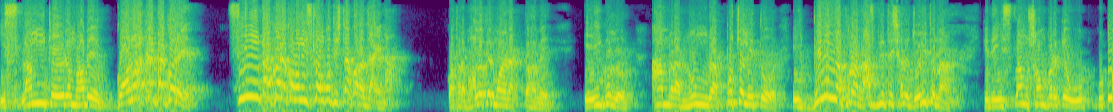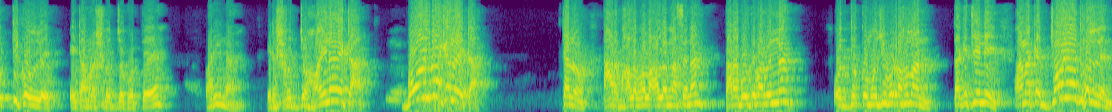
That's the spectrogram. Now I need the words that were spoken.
ইসলামকে এরম ভাবে গলা কাটা করে, চিন্তা করে কখন ইসলাম প্রতিষ্ঠা করা যায় না। কথাটা ভালো করে মনে রাখতে হবে। এইগুলো আমরা নোংরা, প্রচলিত, এই বেলেল্লাপুরা রাজনীতির সাথে জড়িত না। কিন্তু ইসলাম সম্পর্কে উ- কটূক্তি করলে এটা আমরা সহ্য করতে পারি না। এটা সহ্য হয় না এটা। বলবে কেন এটা? কেন? আর ভালো ভালো আলম আছে না? তারা বলতে পারবেন না? অধ্যক্ষ মুজিবুর রহমান তাকে চিনি, আমাকে জয়ে ধরলেন।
